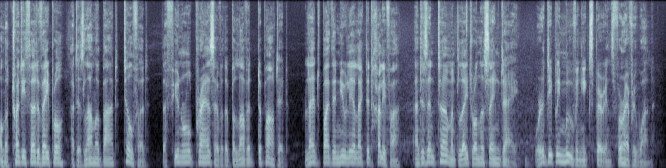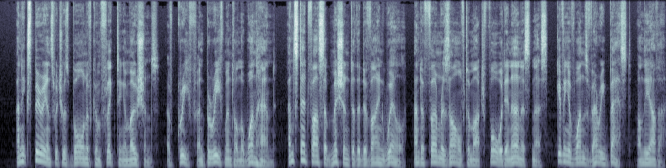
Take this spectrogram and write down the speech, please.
On the 23rd of April at Islamabad, Tilford, the funeral prayers over the beloved departed, led by the newly elected Khalifa, and his interment later on the same day, were a deeply moving experience for everyone. An experience which was born of conflicting emotions, of grief and bereavement on the one hand, and steadfast submission to the divine will and a firm resolve to march forward in earnestness, giving of one's very best on the other.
